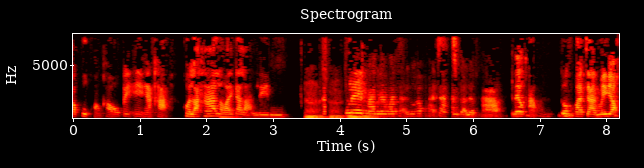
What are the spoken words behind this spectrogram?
กระปุกของเขาไปเองอะค่ะ คนละห้าร้อยกับหลานลินเลนมาเร็วมาสายรู้กับพระอาจารย์ก่อนเลยครับเร็วครับดวงพระอาจารย์ไม่ยอ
